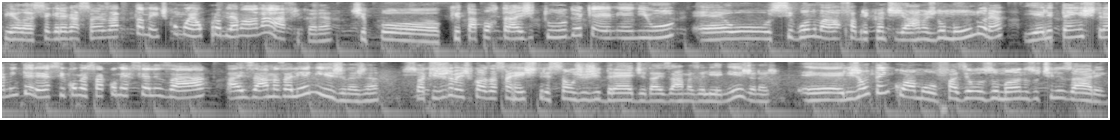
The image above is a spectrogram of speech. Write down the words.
pela segregação, exatamente como é o problema lá na África, né? Tipo, o que tá por trás de tudo é que a MNU é o segundo maior fabricante de armas do mundo, né? E ele tem extremo interesse em começar a comercializar as armas alienígenas, né? Só que justamente por causa dessa restrição Jujidred das armas alienígenas, é, eles não têm como fazer os humanos utilizarem.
